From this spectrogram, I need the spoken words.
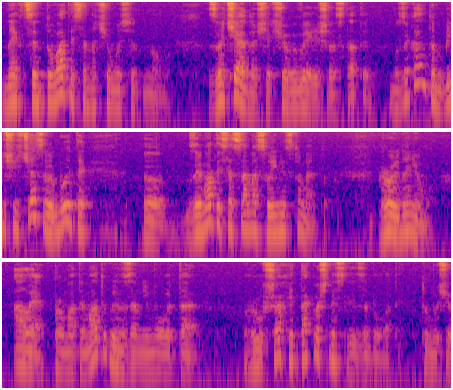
Не акцентуватися на чомусь одному. Звичайно ж, якщо ви вирішили стати музикантом, більшість часу ви будете е, займатися саме своїм інструментом, грою на ньому. Але про математику, іноземні мови та гру в шахи також не слід забувати, тому що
